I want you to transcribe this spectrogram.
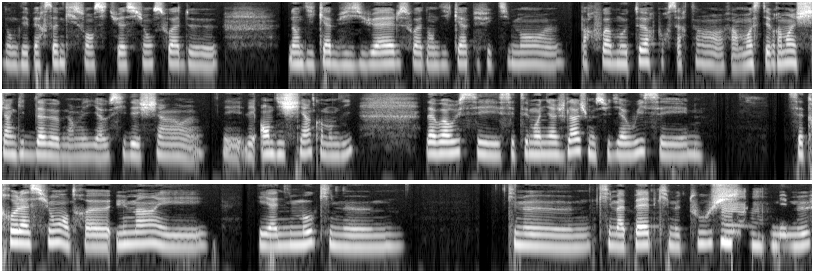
donc des personnes qui sont en situation soit de d'handicap visuel, soit d'handicap effectivement euh, parfois moteur pour certains. Enfin, moi, c'était vraiment un chien guide d'aveugle, hein, mais il y a aussi des chiens, euh, les, les handi-chiens, comme on dit. D'avoir eu ces, témoignages-là, je me suis dit, ah oui, c'est cette relation entre euh, humains et, animaux qui me qui me qui m'appelle, qui me touche, mmh. qui m'émeut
